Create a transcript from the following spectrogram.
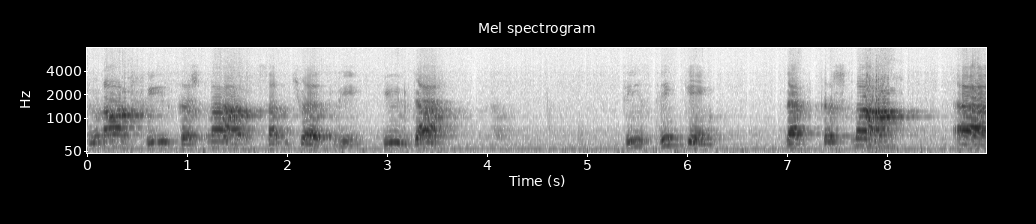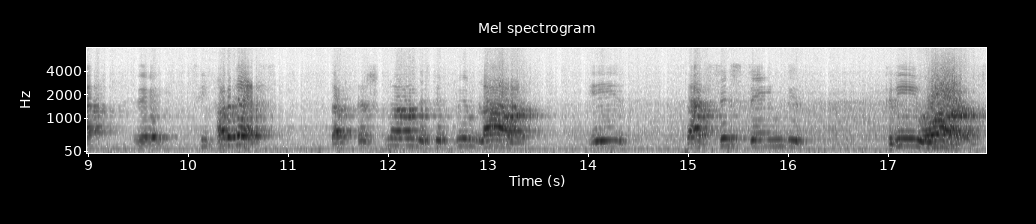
do not feed Krishna sumptuously, he will die. She is thinking that Krishna, uh, she forgets that Krishna, the Supreme Lord, is subsisting the three worlds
